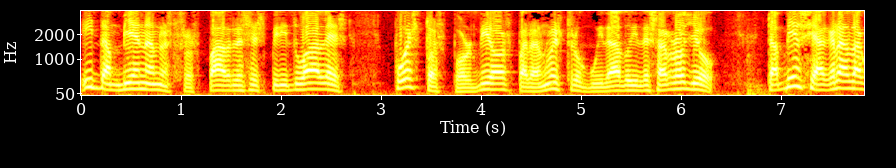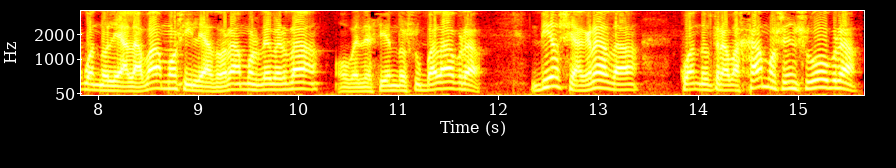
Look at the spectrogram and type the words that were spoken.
y también a nuestros padres espirituales, puestos por Dios para nuestro cuidado y desarrollo. También se agrada cuando le alabamos y le adoramos de verdad, obedeciendo su palabra. Dios se agrada cuando trabajamos en su obra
